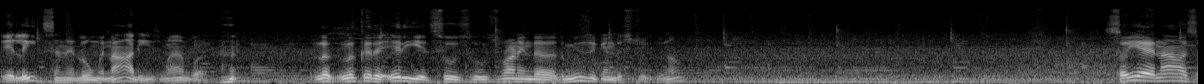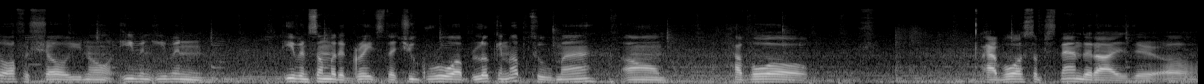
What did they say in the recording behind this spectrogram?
elites and Illuminati's, man. But look look at the idiots who's who's running the, the music industry, you know. So yeah, now it's off a show, you know. Even even even some of the greats that you grew up looking up to, man, um, have all have all substandardized their uh,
